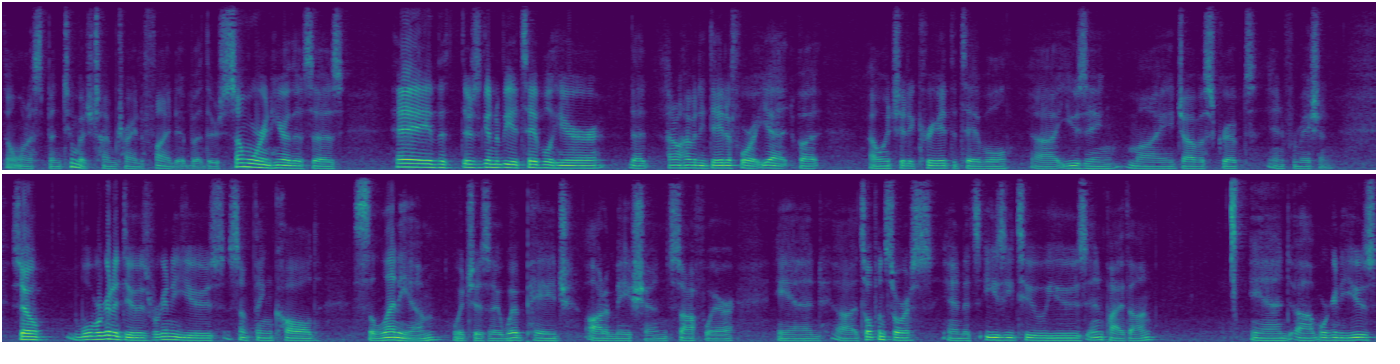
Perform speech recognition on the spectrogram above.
don't want to spend too much time trying to find it, but there's somewhere in here that says, hey, the, there's going to be a table here that I don't have any data for it yet, but I want you to create the table uh, using my JavaScript information. So what we're going to do is we're going to use something called Selenium, which is a web page automation software, and uh, it's open source and it's easy to use in Python. And uh, we're going to use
